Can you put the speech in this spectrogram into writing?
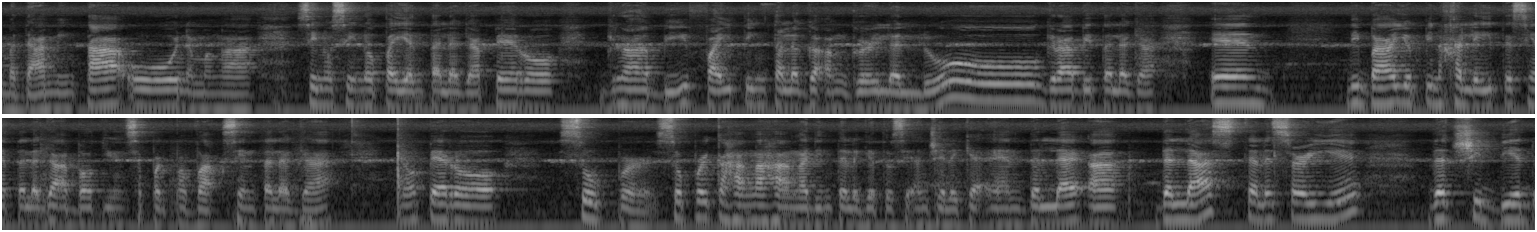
madaming tao, ng mga sino-sino pa yan talaga. Pero, grabe, fighting talaga ang girl lalo. Grabe talaga. And, di ba yung pinaka-latest niya talaga about yun sa pagpa-vaccine talaga, no? Pero, super, super kahanga-hanga din talaga to si Angelica. And the, uh, the last teleserye that she did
